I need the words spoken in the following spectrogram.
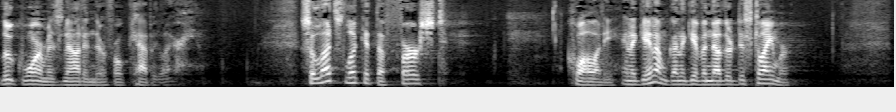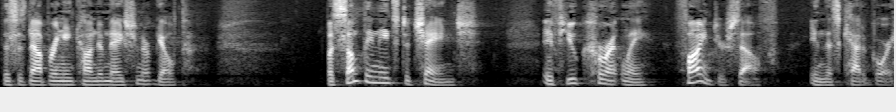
lukewarm is not in their vocabulary. So let's look at the first quality. And again, I'm going to give another disclaimer. This is not bringing condemnation or guilt. But something needs to change if you currently find yourself in this category.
